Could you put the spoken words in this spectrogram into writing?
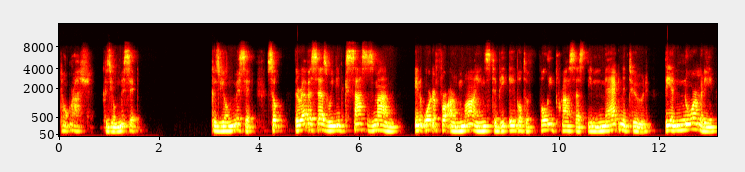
Don't rush, because you'll miss it. Because you'll miss it. So the Rebbe says we need ksasman in order for our minds to be able to fully process the magnitude the enormity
